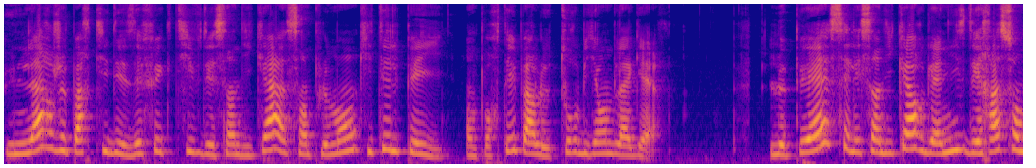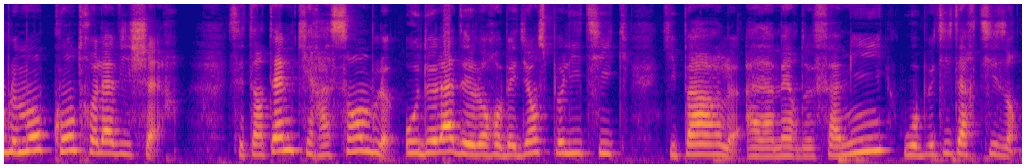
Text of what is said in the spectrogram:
une large partie des effectifs des syndicats a simplement quitté le pays, emporté par le tourbillon de la guerre. Le PS et les syndicats organisent des rassemblements contre la vie chère. C'est un thème qui rassemble au-delà de leur obédience politique, qui parle à la mère de famille ou aux petits artisans.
